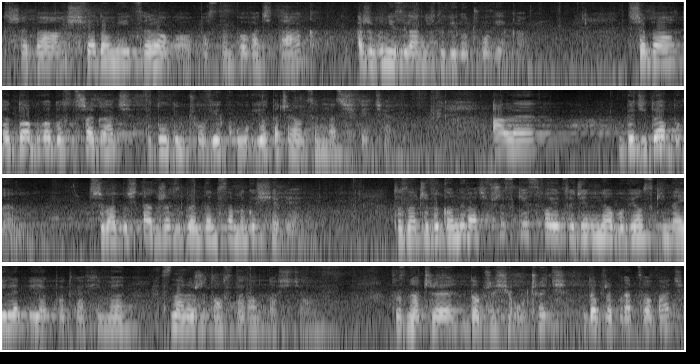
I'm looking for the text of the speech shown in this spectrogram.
trzeba świadomie i celowo postępować tak, ażeby nie zranić drugiego człowieka. Trzeba to dobro dostrzegać w drugim człowieku i otaczającym nas świecie. Ale być dobrym trzeba być także względem samego siebie. To znaczy wykonywać wszystkie swoje codzienne obowiązki najlepiej jak potrafimy, z należytą starannością. To znaczy dobrze się uczyć, dobrze pracować,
